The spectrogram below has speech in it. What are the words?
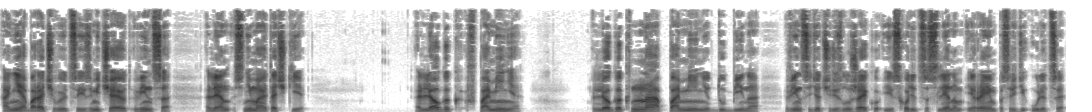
Они оборачиваются и замечают Винса. Лен снимает очки. «Легок в помине?» «Легок на помине, дубина!» Винс идет через лужайку и сходится с Леном и Рэем посреди улицы.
